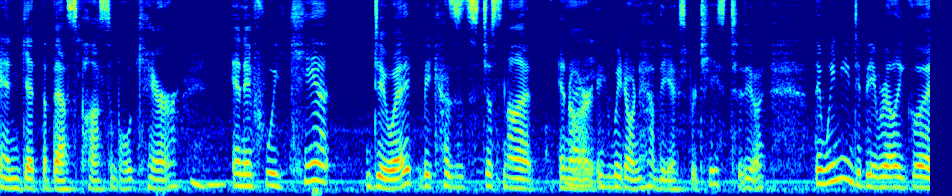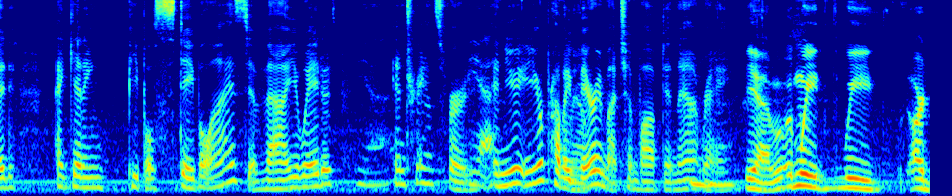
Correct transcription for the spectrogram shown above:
and get the best possible care. Mm-hmm. And if we can't do it because it's just not in our, we don't have the expertise to do it, then we need to be really good at getting people stabilized, evaluated, Yeah. and transferred. Yeah. And you, you're probably Yeah. very much involved in that, Ray. Yeah, and we we are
